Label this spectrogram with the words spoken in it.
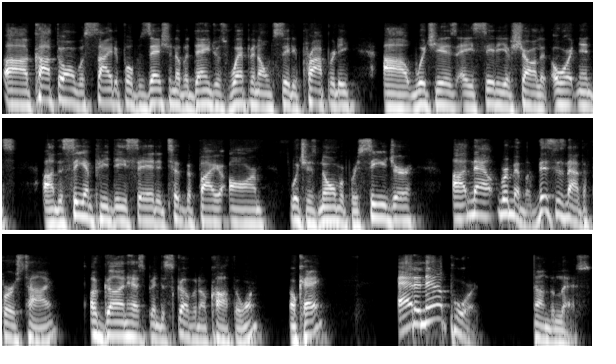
Uh, Cawthorn was cited for possession of a dangerous weapon on city property, uh, which is a city of Charlotte ordinance. Uh, the CMPD said it took the firearm, which is normal procedure. Uh, now, remember, this is not the first time a gun has been discovered on Cawthorn, okay? At an airport, nonetheless.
